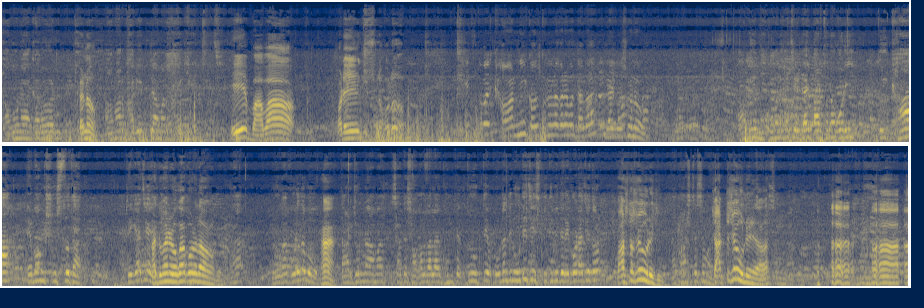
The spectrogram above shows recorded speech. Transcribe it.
খাব না কারণ কেন? আমার ভাগেরটা আমার ভাই খেয়ে এ বাবা হরে কৃষ্ণ হলো। তোমার খাওয়ার নিয়ে কত তুলনা করে আমার দাদা? শোনো আমি ভগবানের কাছে এটাই প্রার্থনা করি তুই খা এবং সুস্থ থাক। ঠিক আছে? আর তুমি রোগা করে দাও আমাকে। হ্যাঁ? রোগা করে দেবো? হ্যাঁ। তার জন্য আমার সাথে সকালবেলা ঘুমতে তুই উঠতে কোনো দিন উঠেছিস? পৃথিবীতে রেকর্ড আছে তোর? পাঁচটার সময় উঠেছি। না পাঁচটার সময়। চারটার সময় উঠে দাদা।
